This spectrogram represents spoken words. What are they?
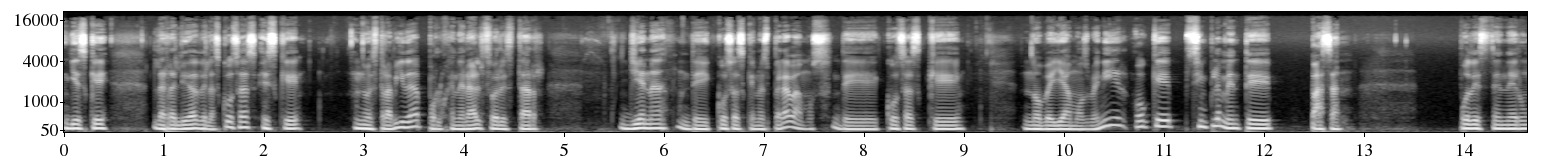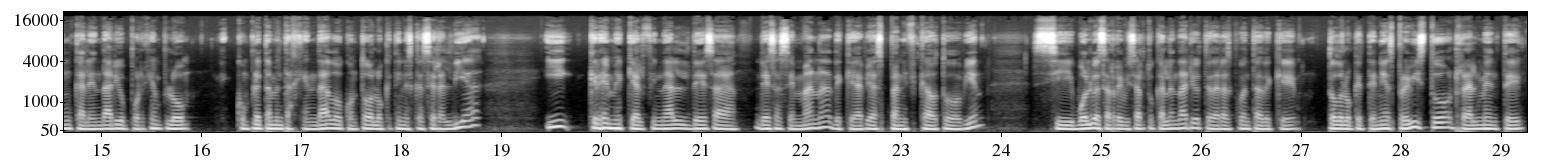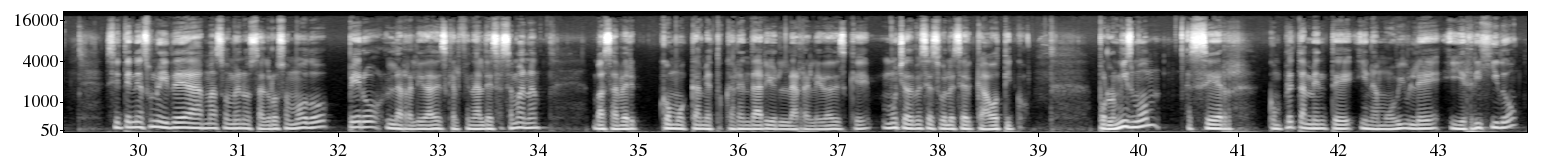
Y es que la realidad de las cosas es que nuestra vida por lo general suele estar llena de cosas que no esperábamos, de cosas que no veíamos venir o que simplemente pasan. Puedes tener un calendario, por ejemplo, completamente agendado con todo lo que tienes que hacer al día y créeme que al final de esa, de esa semana, de que habías planificado todo bien, si vuelves a revisar tu calendario te darás cuenta de que todo lo que tenías previsto realmente si tenías una idea más o menos a grosso modo, pero la realidad es que al final de esa semana vas a ver cómo cambia tu calendario y la realidad es que muchas veces suele ser caótico. Por lo mismo, ser completamente inamovible y rígido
